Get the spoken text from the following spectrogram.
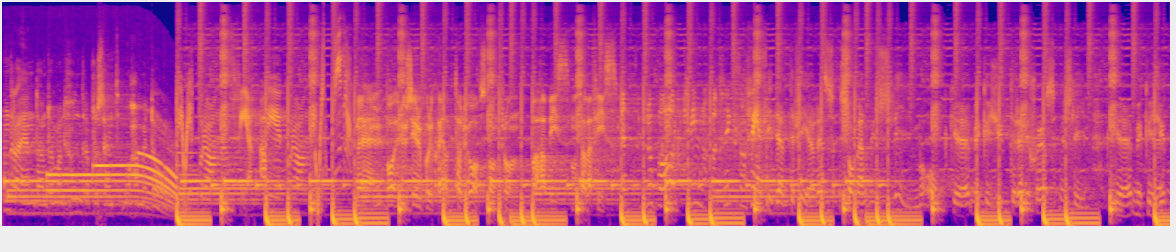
Andra ändan då är man 100% Mohammedan. Det är Koranens fel. Det är Koranens Men hur, vad, hur ser du på dig själv? Tar du avstånd från wahhabism och salafism? Ett globalt kvinnoförtryck som finns identifierades som en muslim och eh, mycket djupt religiös muslim. que, mais een j'ai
